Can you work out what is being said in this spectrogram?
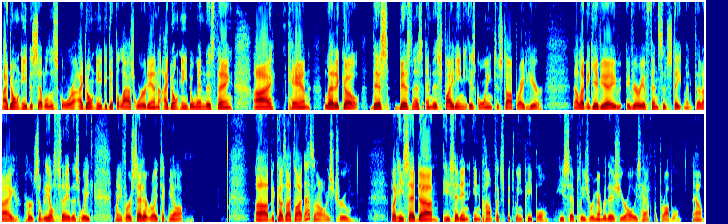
I don't need to settle the score. I don't need to get the last word in. I don't need to win this thing. I can let it go. This business and this fighting is going to stop right here. Now, let me give you a, a very offensive statement that I heard somebody else say this week. When he first said it, it really ticked me off uh, because I thought that's not always true. But he said, uh, he said in, in conflicts between people, he said, please remember this, you're always half the problem. Now,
